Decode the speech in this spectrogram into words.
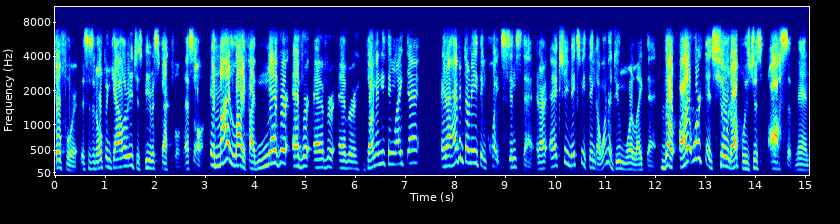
go for it. This is an open gallery. Just be respectful. That's all. In my life, I've never, ever, ever, ever done anything like that. And I haven't done anything quite since that. And it actually makes me think I want to do more like that. The artwork that showed up was just awesome, man.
